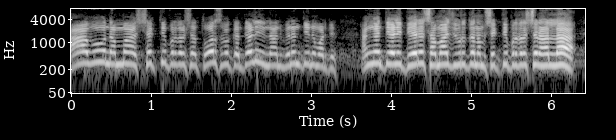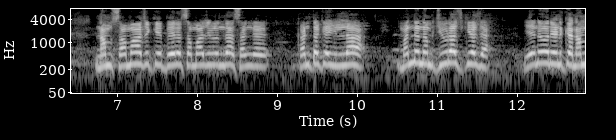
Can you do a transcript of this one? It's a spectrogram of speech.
ನಾವು ನಮ್ಮ ಶಕ್ತಿ ಪ್ರದರ್ಶನ ತೋರಿಸ್ಬೇಕಂತೇಳಿ ನಾನು ವಿನಂತಿಯನ್ನು ಮಾಡ್ತೀನಿ. ಹಂಗಂತೇಳಿ ಬೇರೆ ಸಮಾಜ ವಿರುದ್ಧ ನಮ್ಮ ಶಕ್ತಿ ಪ್ರದರ್ಶನ ಅಲ್ಲ. ನಮ್ಮ ಸಮಾಜಕ್ಕೆ ಬೇರೆ ಸಮಾಜಗಳಿಂದ ಸಂಘ ಕಂಟಕ ಇಲ್ಲ. ಮೊನ್ನೆ ನಮ್ಮ ಜೀವರಾಜ್ ಕೇಳ್ದ, ಏನೋ ರೇಣುಕ, ನಮ್ಮ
